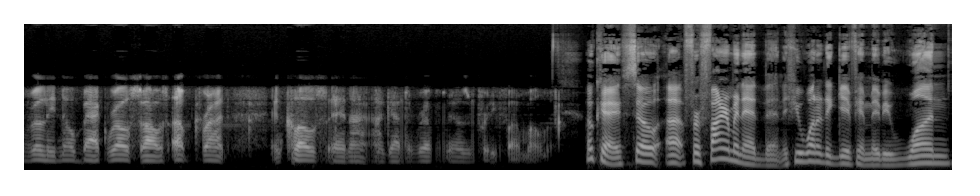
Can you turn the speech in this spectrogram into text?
really no back row, so I was up front and close, and I, I got to rip. It was a pretty fun moment. Okay, so uh, for Fireman Ed, then, if you wanted to give him maybe one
